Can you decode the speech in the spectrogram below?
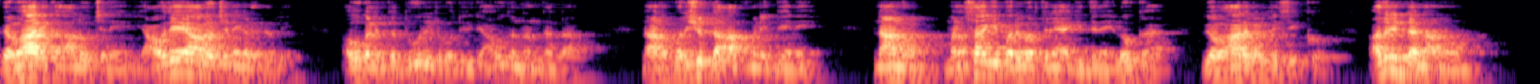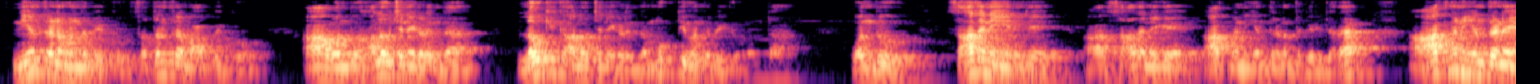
ವ್ಯವಹಾರಿಕ ಆಲೋಚನೆ, ಯಾವುದೇ ಆಲೋಚನೆಗಳಿರಲಿ, ಅವುಗಳಿಂದ ದೂರ ಇರುವುದು ಇದು ಯಾವುದು ನಂದಲ್ಲ. ನಾನು ಪರಿಶುದ್ಧ ಆತ್ಮನಿದ್ದೇನೆ. ನಾನು ಮನಸ್ಸಾಗಿ ಪರಿವರ್ತನೆಯಾಗಿದ್ದೇನೆ. ಲೋಕ ವ್ಯವಹಾರಗಳಲ್ಲಿ ಸಿಕ್ಕು. ಅದರಿಂದ ನಾನು ನಿಯಂತ್ರಣ ಹೊಂದಬೇಕು, ಸ್ವತಂತ್ರವಾಗಬೇಕು. ಆ ಒಂದು ಆಲೋಚನೆಗಳಿಂದ, ಲೌಕಿಕ ಆಲೋಚನೆಗಳಿಂದ ಮುಕ್ತಿ ಹೊಂದಬೇಕು ಅಂತ ಒಂದು ಸಾಧನೆ ಏನಿದೆ, ಆ ಸಾಧನೆಗೆ ಆತ್ಮ ನಿಯಂತ್ರಣ ಅಂತ ಕರೀತಾರೆ. ಆತ್ಮ ನಿಯಂತ್ರಣೆ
